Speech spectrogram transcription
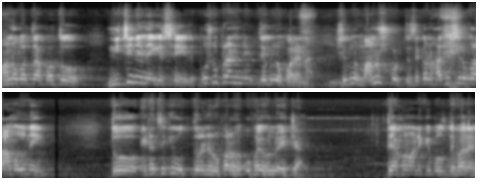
মানবতা কত নিচে নেমে গেছে পশু প্রাণী যেগুলো করে না, সেগুলো মানুষ করতেছে, কারণ হাদিসের উপর আমল নেই। তো এটা থেকে উত্তরণের উপায় উপায় হলো এটা। তো এখন অনেকে বলতে পারেন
